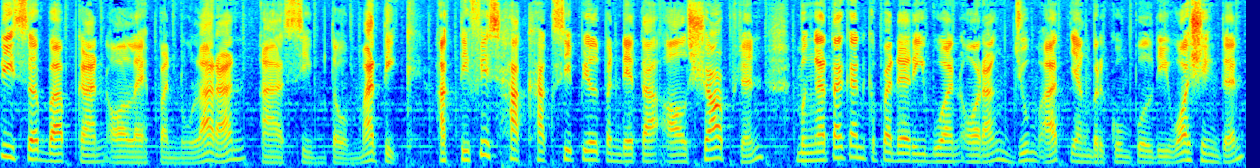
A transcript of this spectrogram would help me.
disebabkan oleh penularan asimptomatik. Aktivis hak-hak sipil pendeta Al Sharpton mengatakan kepada ribuan orang Jumat yang berkumpul di Washington,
